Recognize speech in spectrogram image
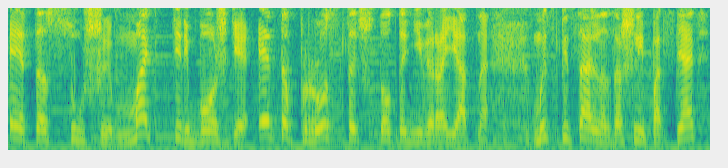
это суши. Матерь божья, это просто что-то невероятное. Мы специально зашли подснять.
